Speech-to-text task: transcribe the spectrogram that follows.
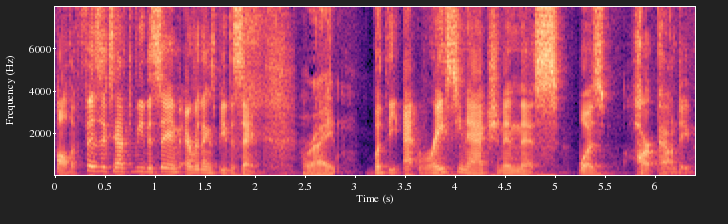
all the physics have to be the same everything's be the same Right. but the racing action in this was heart pounding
